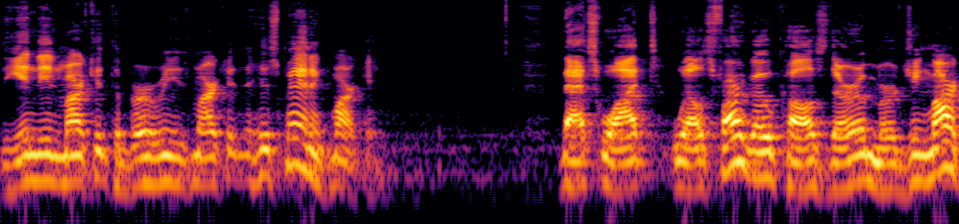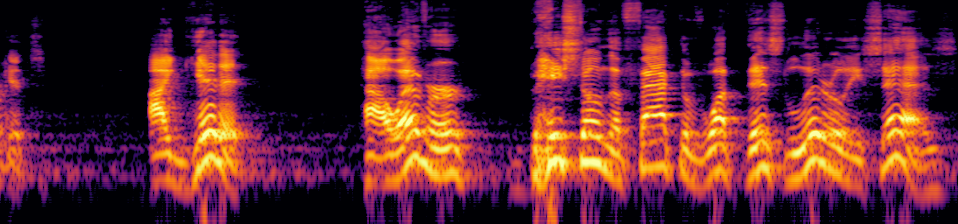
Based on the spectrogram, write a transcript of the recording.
the Indian market, the Burmese market, and the Hispanic market. That's what Wells Fargo calls their emerging markets. I get it. However, based on the fact of what this literally says,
